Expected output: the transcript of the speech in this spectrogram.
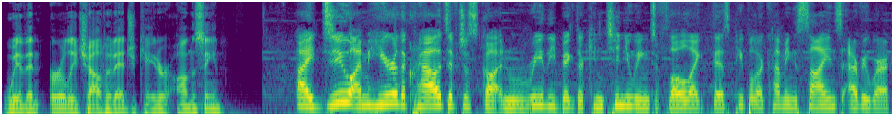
with an early childhood educator on the scene. I do. I'm here. The crowds have just gotten really big. They're continuing to flow like this. People are coming, signs everywhere.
